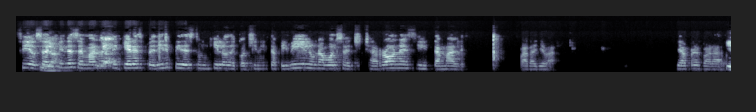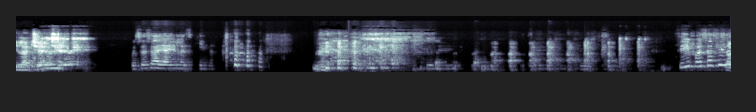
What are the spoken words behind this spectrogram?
Sí, o sea, el fin de semana si quieres pedir, pides un kilo de cochinita pibil, una bolsa de chicharrones y tamales para llevar. Ya preparado. ¿Y la cheve? Pues esa allá en la esquina. Sí, pues ha sido,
